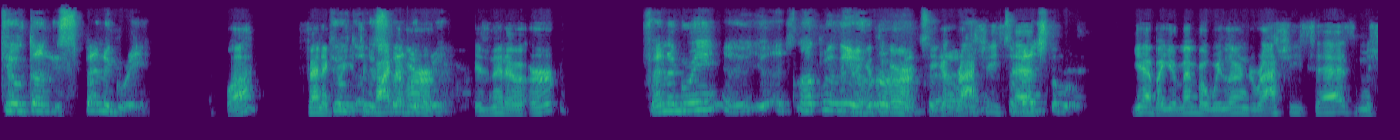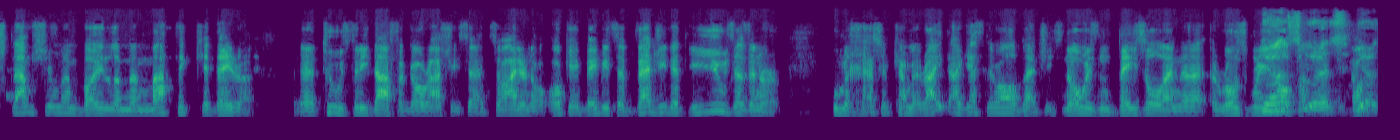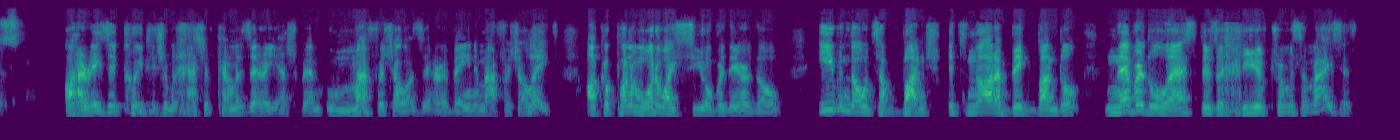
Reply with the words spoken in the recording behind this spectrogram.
Tilton is fenugreek. What? Fenugreek. It's a kind of herb, isn't it? A herb. Fenugreek. Uh, it's not really a herb. It's a herb. It's, uh, Rashi it's says. Yeah, but you remember we learned Rashi says mishtamshim and kedera. Uh, two, three daf ago, Rashi said. So I don't know. Okay, maybe it's a veggie that you use as an herb right? I guess they're all veggies. No, isn't basil and uh, rosemary yes, also? Yes, no? yes. Oh, umafresh al kaponim. What do I see over there though? Even though it's a bunch, it's not a big bundle. Nevertheless, there's a chi of trumas and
